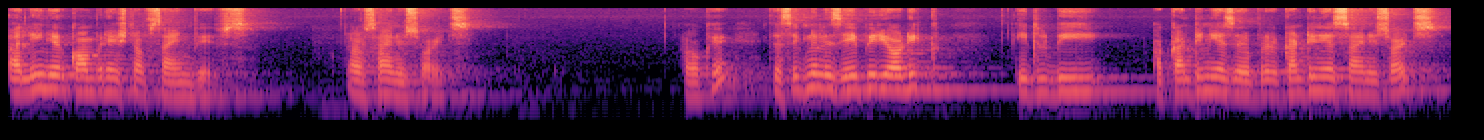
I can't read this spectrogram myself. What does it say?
a linear combination of sine waves or sinusoids. Okay, the signal is aperiodic, it will be a continuous continuous sinusoids.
